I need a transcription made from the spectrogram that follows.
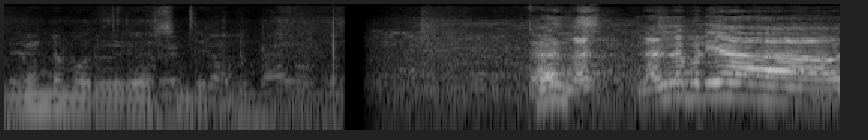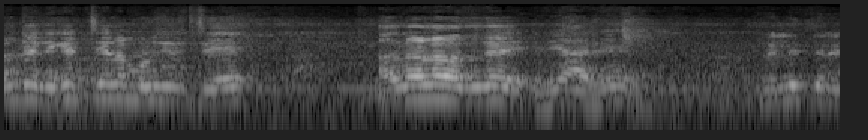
மீண்டும் ஒரு வீடியோ செஞ்சுட்டு ந- நல்லபடியா வந்து நிகழ்ச்சியெல்லாம் முடிஞ்சிருச்சு. அதனால வந்து யாரு? வெள்ளித்திரை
